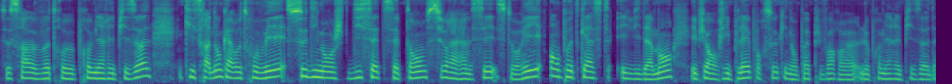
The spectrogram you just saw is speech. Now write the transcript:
ce sera votre premier épisode qui sera donc à retrouver ce dimanche 17 septembre sur RMC Story, en podcast évidemment, et puis en replay pour ceux qui n'ont pas pu voir euh, le premier épisode.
